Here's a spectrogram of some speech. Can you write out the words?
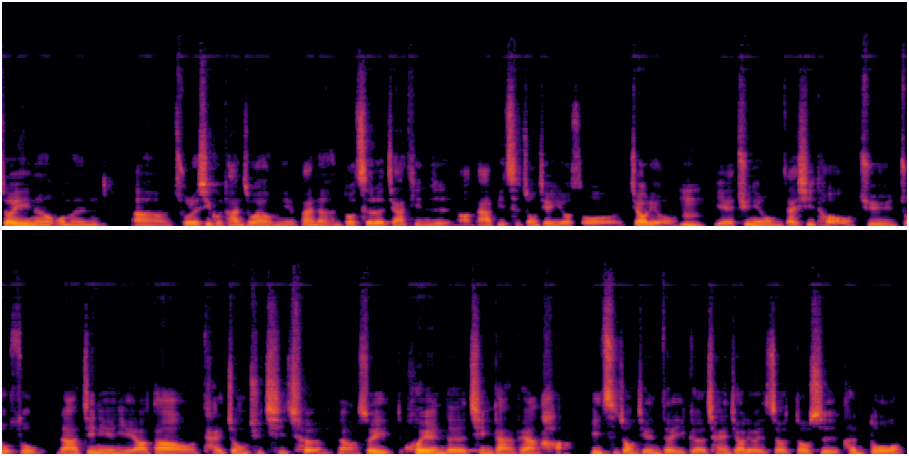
所以呢，我们呃除了戏骨团之外，我们也办了很多次的家庭日啊，大家彼此中间有所交流。嗯，也去年我们在溪头去住宿，然后今年也要到台中去骑车啊，所以会员的情感非常好，彼此中间的一个产业交流也都都是很多。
